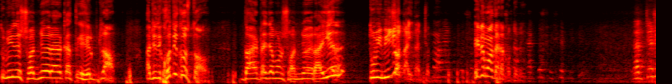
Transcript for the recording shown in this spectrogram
তুমি যদি সঞ্জয় রায়ের কাছ থেকে হেল্প নাও আর যদি ক্ষতিগ্রস্ত হও দায়টা যেমন সঞ্জয় রায়ের তুমি নিজেও তাই তার জন্য। এটা মাথায় রাখো তুমি। রাজ্যের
